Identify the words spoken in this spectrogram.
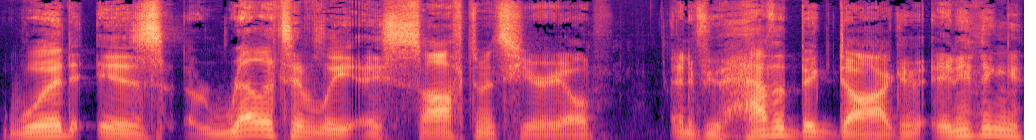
Wood is relatively a soft material and if you have a big dog, anything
